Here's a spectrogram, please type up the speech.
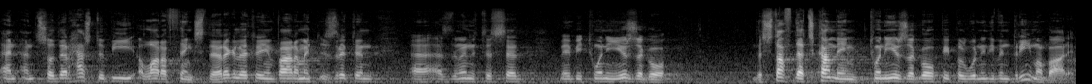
And, and so there has to be a lot of things. The regulatory environment is written, uh, as the minister said, maybe 20 years ago. The stuff that's coming 20 years ago, people wouldn't even dream about it.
